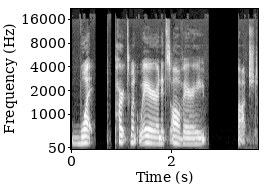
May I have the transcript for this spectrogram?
what parts went where, and it's all very botched.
